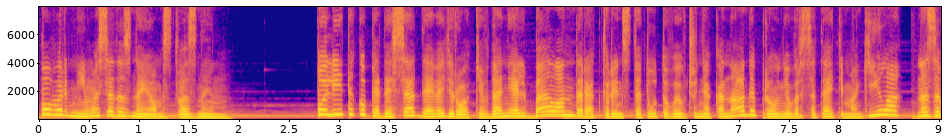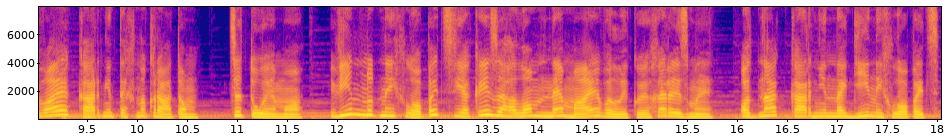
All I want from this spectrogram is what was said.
повернімося до знайомства з ним. Політику 59 років Даніель Белан, директор інституту вивчення Канади при університеті Магіла, називає Карні технократом. Цитуємо: він нудний хлопець, який загалом не має великої харизми. Однак Карні надійний хлопець,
